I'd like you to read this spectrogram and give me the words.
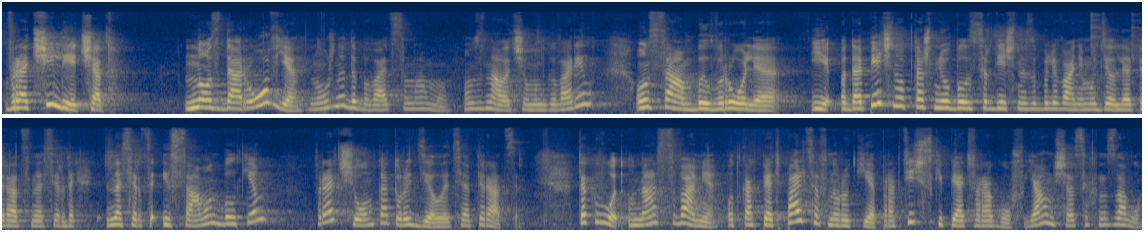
Врачи лечат, но здоровье нужно добывать самому. Он знал, о чем он говорил. Он сам был в роли и подопечного, потому что у него было сердечное заболевание, ему делали операции на сердце, на сердце. И сам он был кем? Врачом, который делал эти операции. Так вот, у нас с вами, вот как пять пальцев на руке, практически пять врагов. Я вам сейчас их назову.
